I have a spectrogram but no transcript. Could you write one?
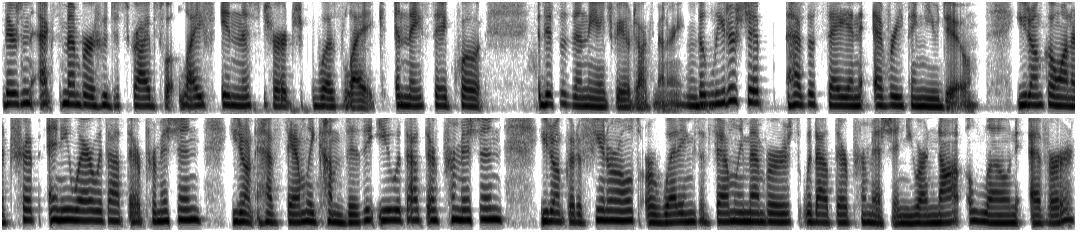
there's an ex member who describes what life in this church was like. And they say, quote, this is in the HBO documentary. Mhm. The leadership has a say in everything you do. You don't go on a trip anywhere without their permission. You don't have family come visit you without their permission. You don't go to funerals or weddings of family members without their permission. You are not alone ever.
